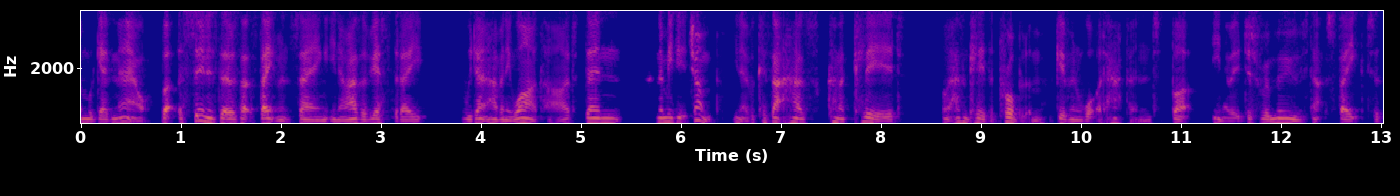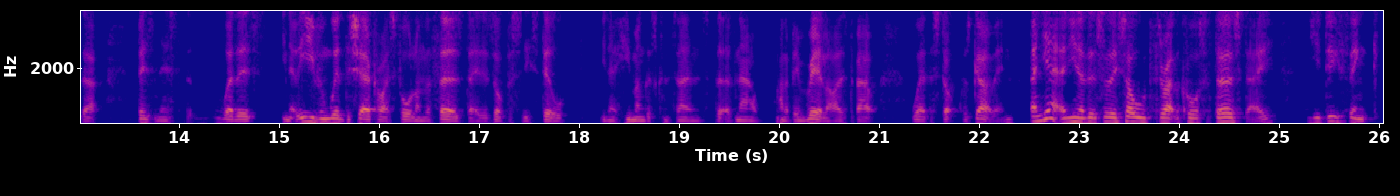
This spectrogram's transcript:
and were getting out. But as soon as there was that statement saying you know as of yesterday we don't have any wirecard then an immediate jump you know because that has kind of cleared well, it hasn't cleared the problem given what had happened but you know it just removes that stake to that business that, where there's you know even with the share price fall on the thursday there's obviously still you know humongous concerns that have now kind of been realised about where the stock was going. And yeah, and you know, so they sold throughout the course of Thursday. You do think,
